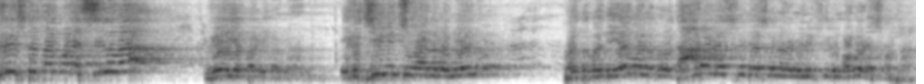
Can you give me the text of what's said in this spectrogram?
క్రీస్తుతో కూడా సిలువ వేయబడి ఉన్నాను. ఇక జీవించువాడను నేను కొంతమంది ఏమనుకో దారం వేసుకుంటే వేసుకున్నారండి లిప్స్టిక్ మగోడు వేసుకుంటారు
